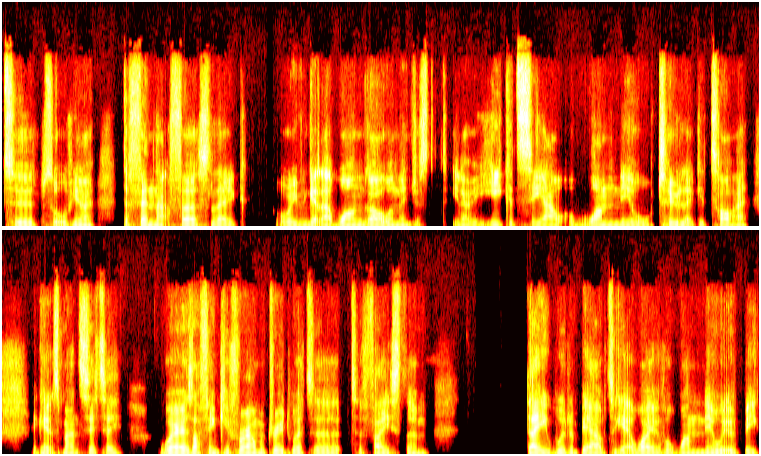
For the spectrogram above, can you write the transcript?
to sort of you know defend that first leg or even get that one goal and then just you know he could see out a one 0 two legged tie against Man City. Whereas I think if Real Madrid were to to face them, they wouldn't be able to get away with a one 0 It would be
